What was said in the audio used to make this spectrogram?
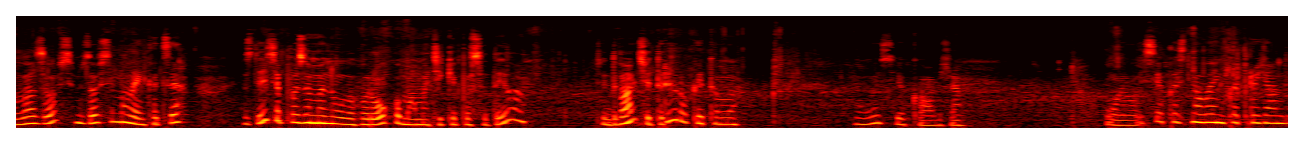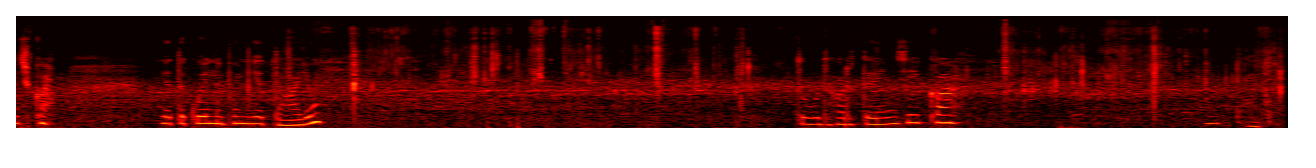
Була зовсім зовсім маленька. Це, здається, позаминулого року мама тільки посадила. Чи два чи три роки тому. І ось яка вже. Ой, ось якась новенька трояндочка. Я такої не пам'ятаю. Тут гортензійка. Тут.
